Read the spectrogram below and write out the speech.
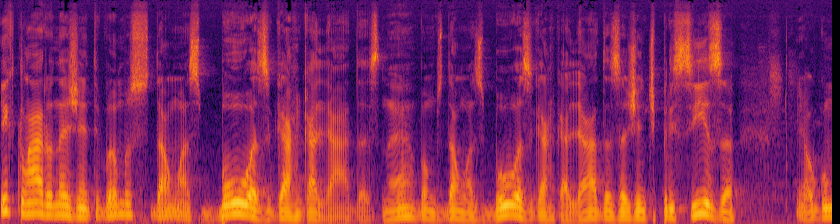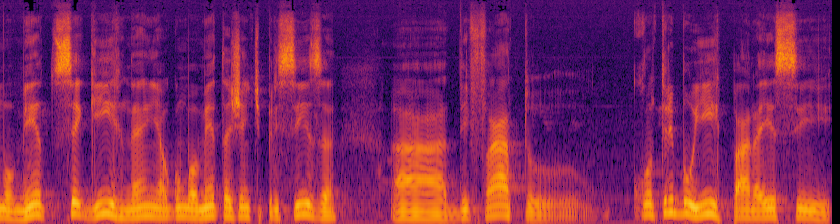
E claro, né, gente, vamos dar umas boas gargalhadas, né? Vamos dar umas boas gargalhadas. A gente precisa, em algum momento, seguir, né? Em algum momento a gente precisa, ah, de fato, contribuir para esse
